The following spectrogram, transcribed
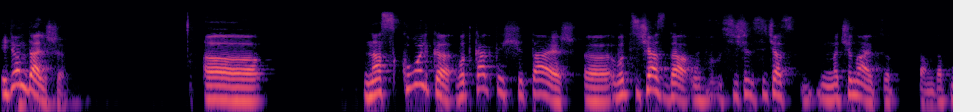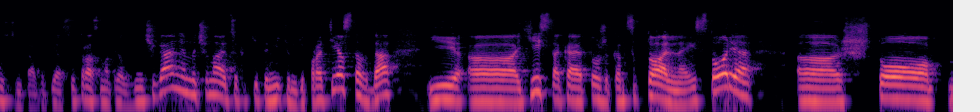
идем дальше. А, насколько, вот как ты считаешь, вот сейчас, да, сейчас начинаются там, допустим, там, вот я с утра смотрел в Мичигане, начинаются какие-то митинги протестов, да, и э, есть такая тоже концептуальная история, э, что, э,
